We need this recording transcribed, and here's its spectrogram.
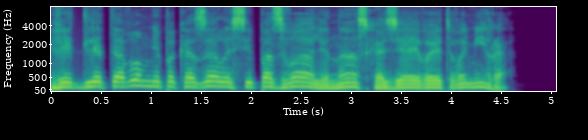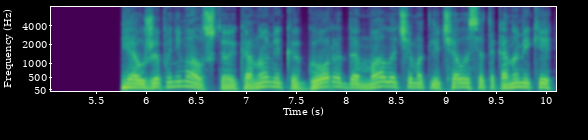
Ведь для того мне показалось и позвали нас, хозяева этого мира. Я уже понимал, что экономика города мало чем отличалась от экономики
